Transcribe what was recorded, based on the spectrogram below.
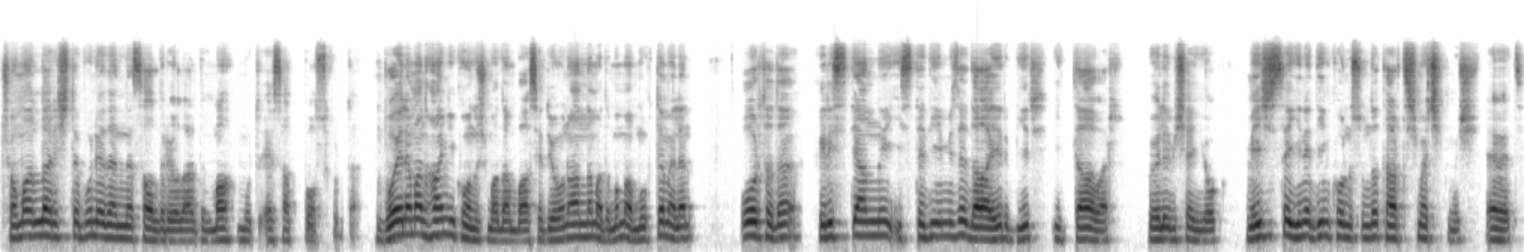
Çomarlar işte bu nedenle saldırıyorlardı Mahmut Esat Bozkurt'a. Bu eleman hangi konuşmadan bahsediyor onu anlamadım ama muhtemelen ortada Hristiyanlığı istediğimize dair bir iddia var. Böyle bir şey yok. Mecliste yine din konusunda tartışma çıkmış. Evet.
